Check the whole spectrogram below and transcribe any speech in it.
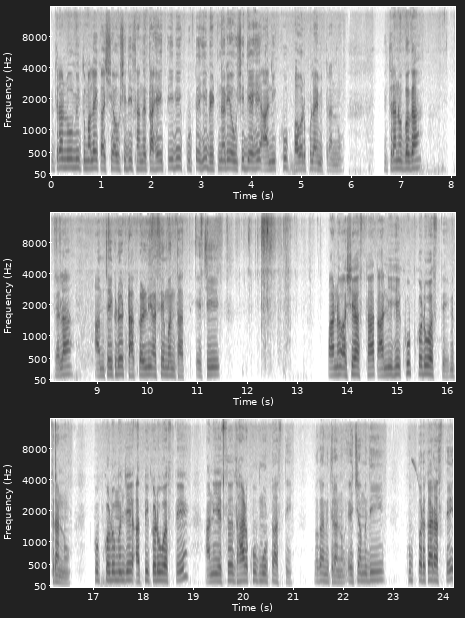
मित्रांनो मी तुम्हाला एक अशी औषधी सांगत आहे ती बी कुठंही भेटणारी औषधी आहे आणि खूप पॉवरफुल आहे मित्रांनो. मित्रांनो बघा याला आमच्या इकडं टाकळणी असे म्हणतात. याची पानं असे असतात आणि हे खूप कडू असते मित्रांनो. खूप कडू म्हणजे अति कडू असते आणि याचं झाड खूप मोठं असते. बघा मित्रांनो याच्यामध्ये खूप प्रकार असते.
